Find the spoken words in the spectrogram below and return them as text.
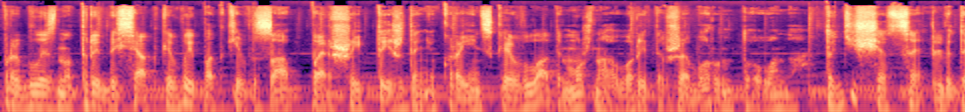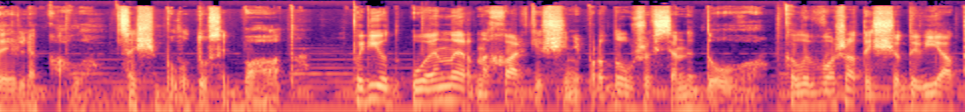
приблизно три десятки випадків за перший тиждень української влади можна говорити вже обґрунтовано. Тоді ще це людей лякало. Це ще було досить багато. Період УНР на Харківщині продовжився недовго. Коли вважати, що 9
